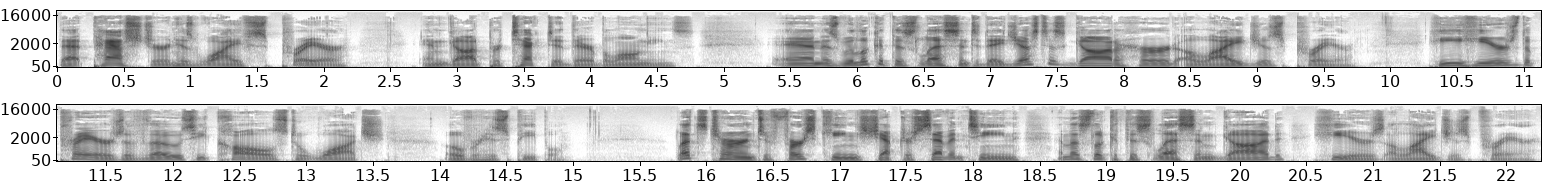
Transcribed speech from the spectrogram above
that pastor and his wife's prayer, and God protected their belongings. And as we look at this lesson today, just as God heard Elijah's prayer, he hears the prayers of those he calls to watch over his people. Let's turn to 1 Kings chapter 17 and let's look at this lesson God hears Elijah's prayer.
